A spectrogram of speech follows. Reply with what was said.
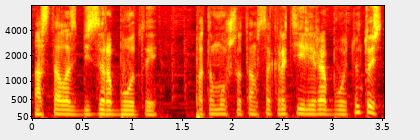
осталась без работы, потому что там сократили работу. Ну, то есть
